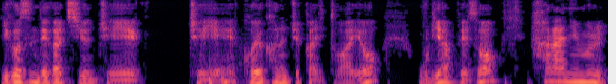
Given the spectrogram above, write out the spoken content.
이것은 내가 지은 죄에, 죄에 거역하는 죄까지 더하여 우리 앞에서 하나님을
